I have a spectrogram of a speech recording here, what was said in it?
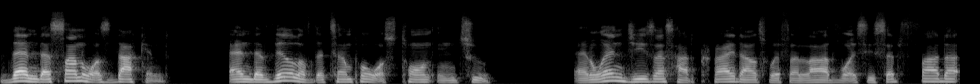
Then the sun was darkened, and the veil of the temple was torn in two. And when Jesus had cried out with a loud voice, he said, Father,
